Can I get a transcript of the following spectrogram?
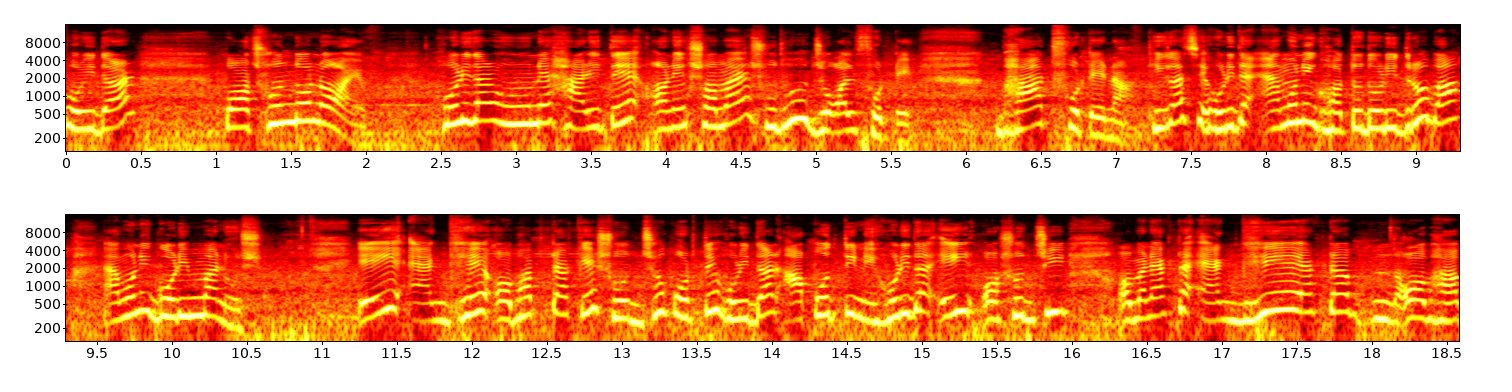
হরিদার পছন্দ নয়। হরিদার উনুনে হাঁড়িতে অনেক সময় শুধু জল ফোটে, ভাত ফোটে না, ঠিক আছে? হরিদা এমনই ঘত দরিদ্র বা এমনই গরিব মানুষ। এই একঘেয়ে অভাবটাকে সহ্য করতে হরিদার আপত্তি নেই। হরিদা এই অসহ্যি মানে একটা একঘেয়ে একটা অভাব,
